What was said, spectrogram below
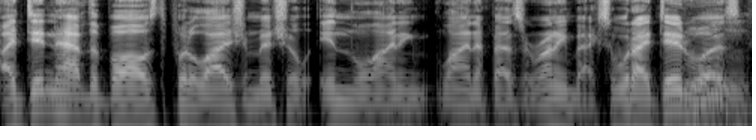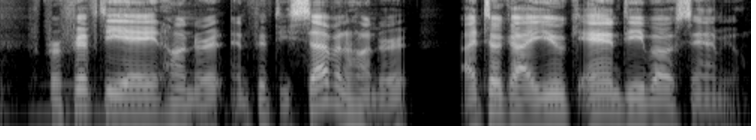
I I didn't have the balls to put Elijah Mitchell in the lining lineup as a running back. So what I did was for 5800 and 5700, I took Aiyuk and Deebo Samuel.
